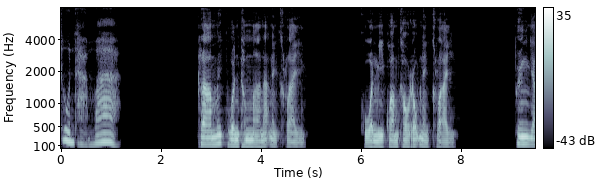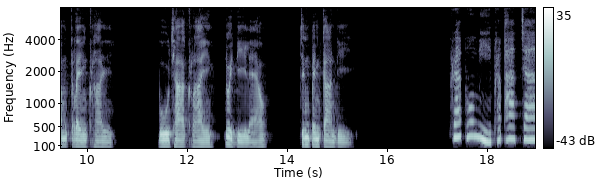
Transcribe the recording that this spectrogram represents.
ทูลถามว่า พราหมณ์ไม่ควรทำมานะในใคร ควรมีความเคารพในใคร พึงยำเกรงใคร บูชาใครด้วยดีแล้ว จึงเป็นการดี พระผู้มีพระภาคเจ้า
